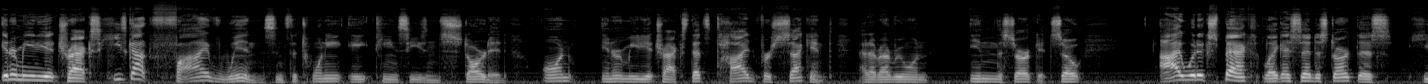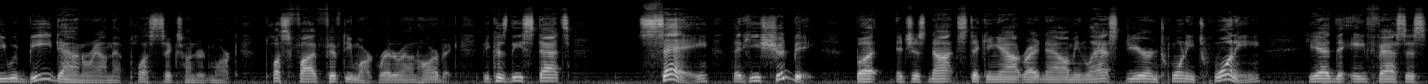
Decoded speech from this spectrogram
intermediate tracks, he's got five wins since the 2018 season started on intermediate tracks. That's tied for second out of everyone in the circuit. So I would expect, like I said to start this, he would be down around that plus 600 mark, plus 550 mark, right around Harvick, because these stats say that he should be, but it's just not sticking out right now. I mean, last year in 2020, he had the eighth fastest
